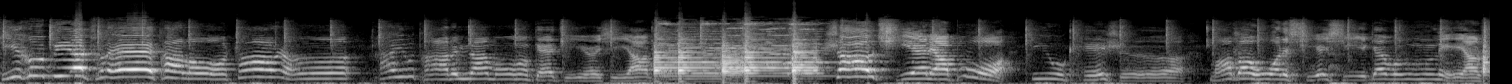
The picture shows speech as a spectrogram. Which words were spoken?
随后便出来他老丈人，还有他的岳母跟金相公，上前两步就开始，忙把我的歇息给问两声。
